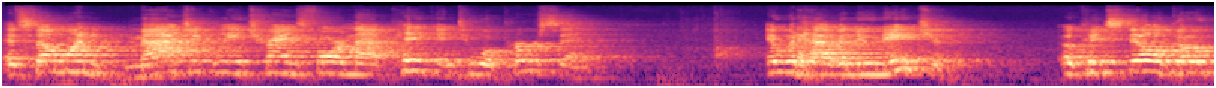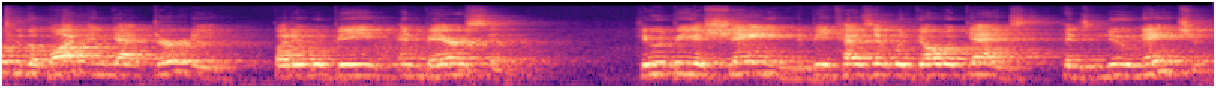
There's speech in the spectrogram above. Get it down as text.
If someone magically transformed that pig into a person, it would have a new nature. It could still go to the mud and get dirty, but it would be embarrassing. He would be ashamed because it would go against his new nature.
